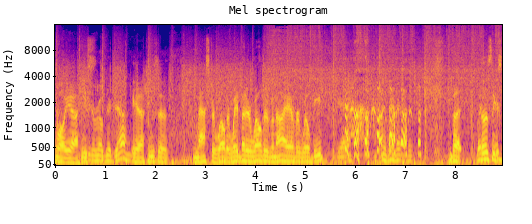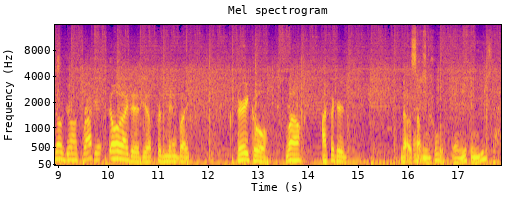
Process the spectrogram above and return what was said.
Well, yeah, he's did a real good job. yeah, he's a master welder, way better welder than I ever will be. Yeah. But, but those here things. goes your own sprocket. Oh, I did. Yep, for the mini Yeah. bike. Very cool. Well, I figured that was That something cool. and you can use that.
